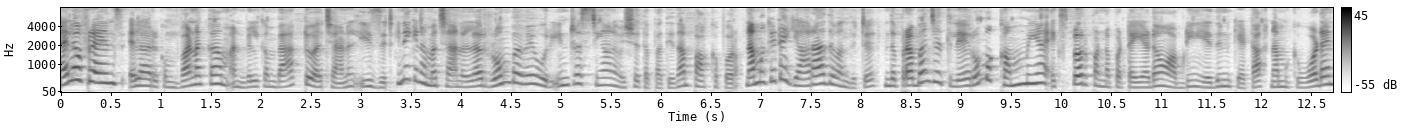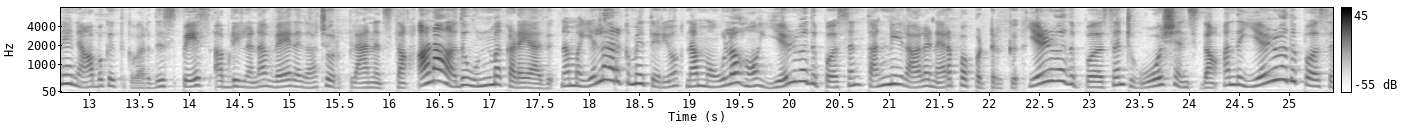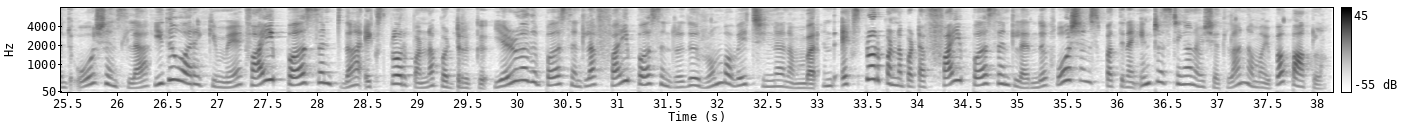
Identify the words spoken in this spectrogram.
Hello friends எல்லாருக்கும் வணக்கம் and welcome back to a channel is it இன்னைக்கு நம்ம சேனல்ல ரொம்பவே ஒரு இன்ட்ரெஸ்டிங்கான விஷயத்தை பத்தி தான் பார்க்க போறோம். நம்ம கிட்ட யாராவது வந்துட்டு இந்த பிரபஞ்சத்திலே ரொம்ப கம்மியா எக்ஸ்ப்ளோர் பண்ணப்பட்ட இடம் அப்படின்னு எதுன்னு கேட்டா நமக்கு உடனே ஞாபகத்துக்கு வருது ஸ்பேஸ் அப்படி இல்லைன்னா வேற ஏதாச்சும் ஒரு பிளானட்ஸ் தான். ஆனா அது உண்மை கிடையாது. நம்ம எல்லாருக்குமே தெரியும் நம்ம உலகம் எழுபது பர்சன்ட் தண்ணீரால நிரப்பப்பட்டிருக்கு. எழுபது பர்சன்ட் ஓஷன்ஸ் தான். அந்த எழுபது பர்சன்ட் ஓஷன்ஸ்ல இது வரைக்குமே ஃபைவ் பர்சன்ட் தான் எக்ஸ்ப்ளோர் பண்ணப்பட்டிருக்கு. எழுபது பர்சன்ட்ல ஃபைவ் பர்சன்ட்றது ரொம்பவே சின்ன நம்பர் இந்த எக்ஸ்ப்ளோர் பண்ணப்பட்ட ஃபைவ் பர்சன்ட்ல இருந்து ஓஷன்ஸ் பத்தின இன்ட்ரெஸ்டிங்கான விஷயத்தெல்லாம் நம்ம இப்ப பார்க்கலாம்.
